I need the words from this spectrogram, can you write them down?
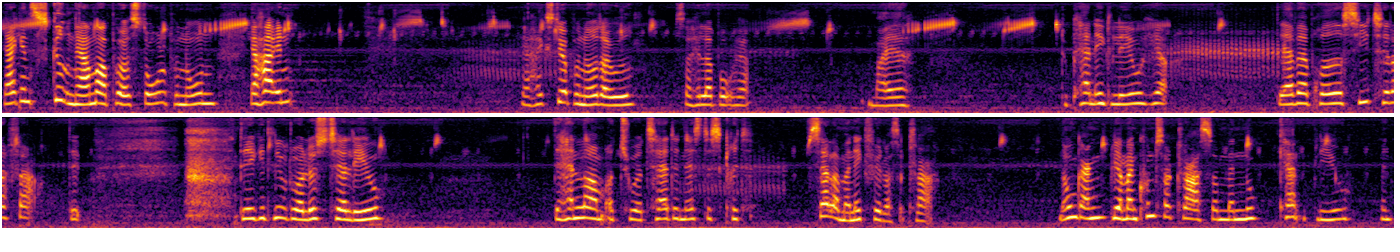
Jeg er ikke en skid nærmere på at stole på nogen. Jeg har en... Jeg har ikke styr på noget derude, så hellere bo her. Maja, du kan ikke leve her. Det er, hvad jeg prøvede at sige til dig før. Det, det er ikke et liv, du har lyst til at leve. Det handler om at turde tage det næste skridt, selvom man ikke føler sig klar. Nogle gange bliver man kun så klar, som man nu kan blive. Men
